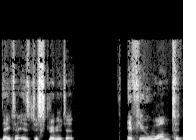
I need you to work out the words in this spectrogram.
data is distributed. If you want to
